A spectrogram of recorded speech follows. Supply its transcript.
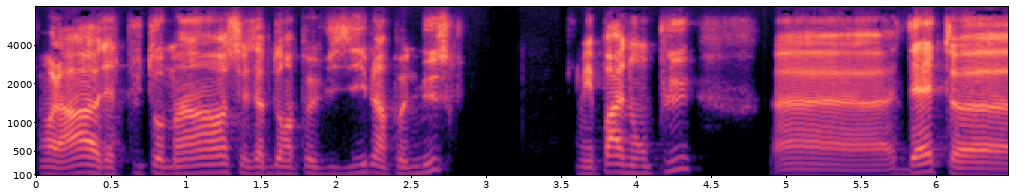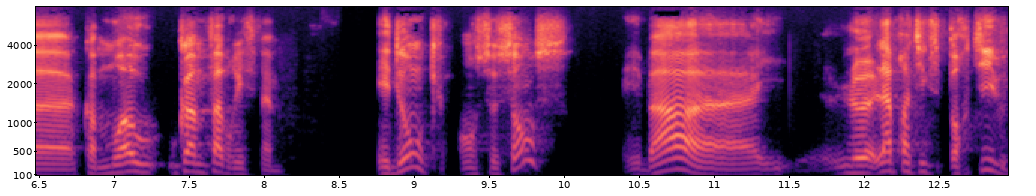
voilà, d'être plutôt mince, les abdos un peu visibles, un peu de muscle, mais pas non plus euh, d'être comme moi ou, ou, comme Fabrice même. Et donc, en ce sens, eh ben, euh, la pratique sportive,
